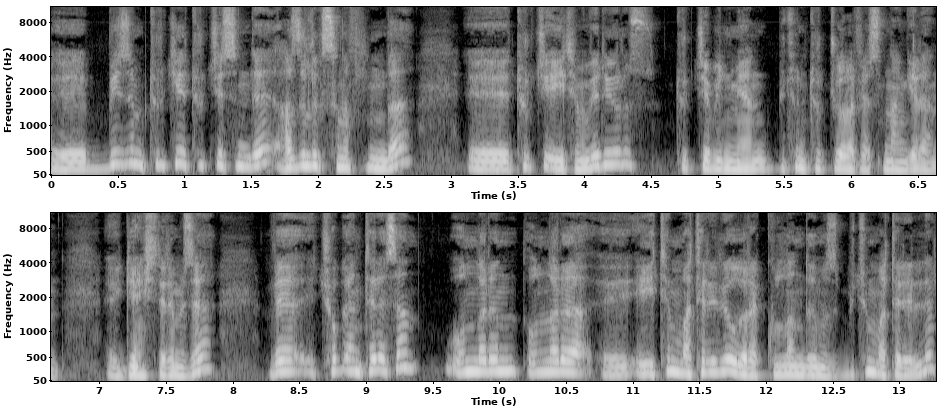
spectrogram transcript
Ee, bizim Türkiye Türkçesinde hazırlık sınıfında e, Türkçe eğitim veriyoruz. Türkçe bilmeyen bütün Türk coğrafyasından gelen e, gençlerimize ve çok enteresan onların onlara e, eğitim materyali olarak kullandığımız bütün materyaller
